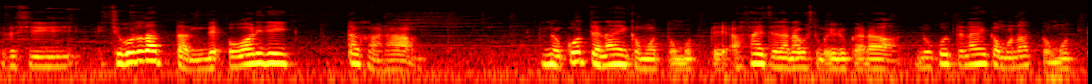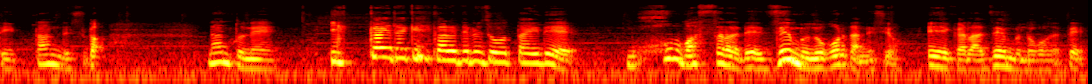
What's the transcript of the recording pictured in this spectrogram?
私仕事だったんで終わりで行ったから残ってないかもと思って朝一で並ぶ人もいるから残ってないかもなと思って行ったんですがなんとね1回だけ引かれてる状態でもうほぼまっさらで全部残れたんですよ。A から全部残れて。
